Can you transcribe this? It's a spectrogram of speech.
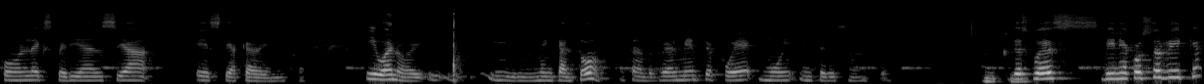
con la experiencia este, académica. Y bueno, y me encantó, o sea, realmente fue muy interesante. Después vine a Costa Rica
